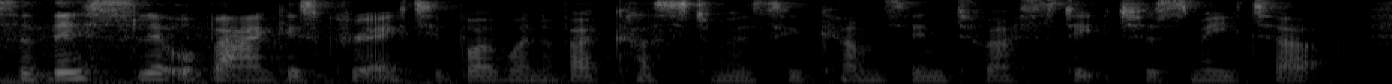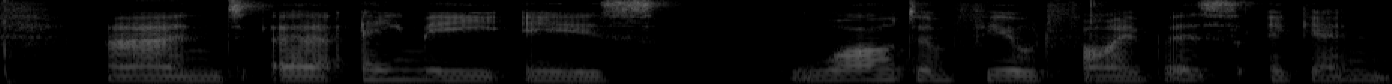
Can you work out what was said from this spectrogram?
So this little bag is created by one of our customers who comes into our Stitchers meetup and uh, Amy is Wild and Field Fibres. Again,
